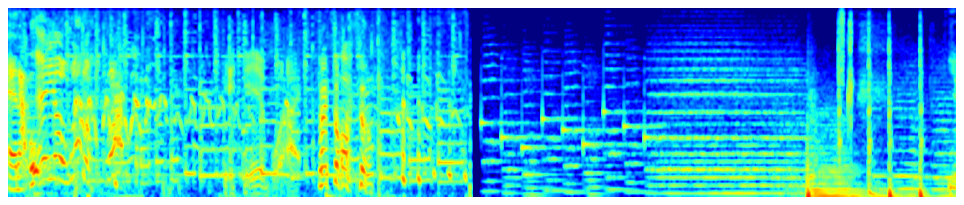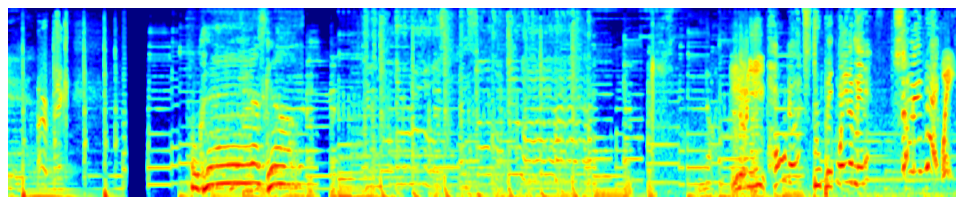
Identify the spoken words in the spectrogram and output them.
and I, oh, Hey, yo, what the fuck? yeah, boy. That's awesome! Perfect. Okay, let's go. Nani? hold up, stupid. Wait a minute. Something ain't right. Wait,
